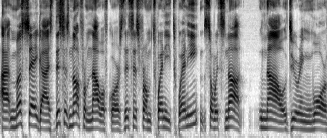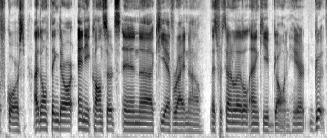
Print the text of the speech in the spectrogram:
I must say, guys, this is not from now, of course. This is from 2020, so it's not now during war, of course. I don't think there are any concerts in uh, Kiev right now. Let's return a little and keep going here. Good,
